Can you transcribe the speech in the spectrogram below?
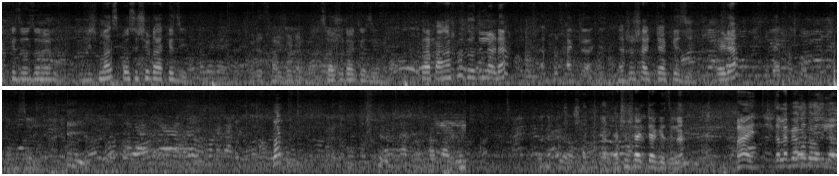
এক কেজি ওজনের ইলিশ মাছ পঁচিশশো টাকা কেজি। ছয়শো টাকা কেজি। তা পাঙাশ কত দিলেন এটা? একশো ষাট টাকা কেজি। এটা একশো ষাট টাকা কেজি না? ভাই তেলাপিয়া কত দিলেন?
